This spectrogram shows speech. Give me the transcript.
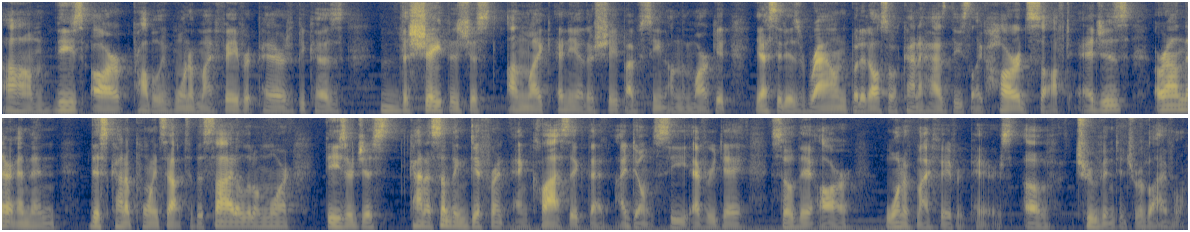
Um, these are probably one of my favorite pairs because the shape is just unlike any other shape I've seen on the market. Yes, it is round, but it also kind of has these like hard, soft edges around there. And then this kind of points out to the side a little more. These are just kind of something different and classic that I don't see every day. So they are one of my favorite pairs of true vintage revival.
